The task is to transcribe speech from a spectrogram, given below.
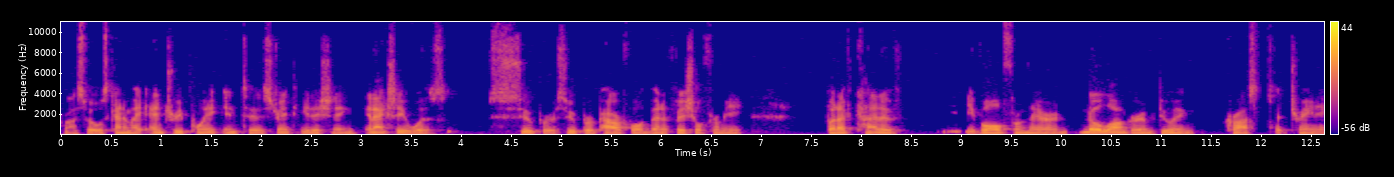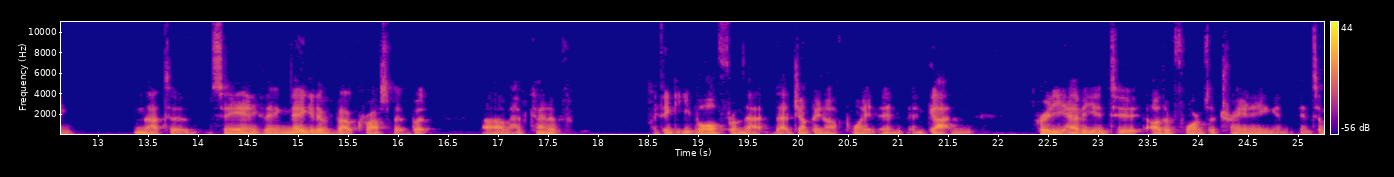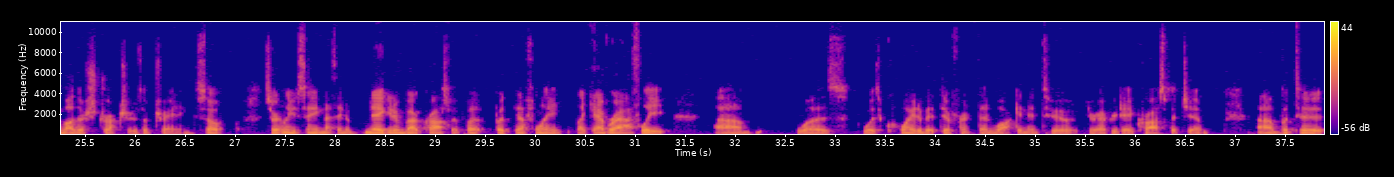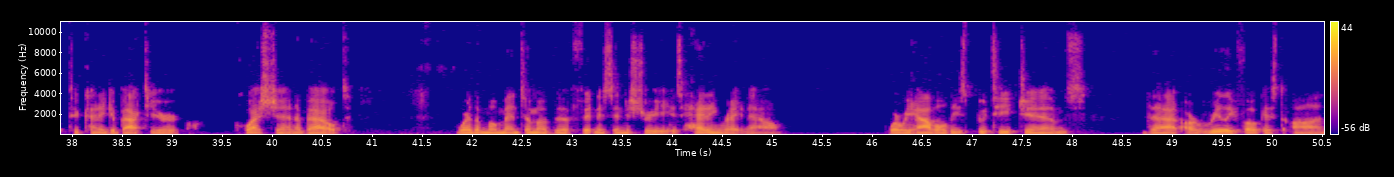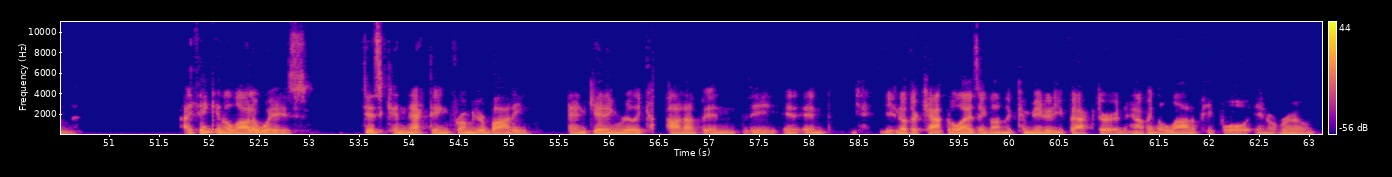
CrossFit was kind of my entry point into strength and conditioning, and actually was super super powerful and beneficial for me. But I've kind of evolved from there, and no longer am doing CrossFit training. Not to say anything negative about CrossFit, but um, have kind of I think evolved from that that jumping off point and and gotten pretty heavy into other forms of training and, and some other structures of training. So certainly saying nothing negative about CrossFit, but but definitely like EverAthlete um, was was quite a bit different than walking into your everyday CrossFit gym. Uh, but to to kind of get back to your question about where the momentum of the fitness industry is heading right now, where we have all these boutique gyms that are really focused on, I think, in a lot of ways, disconnecting from your body and getting really caught up in the in you know they're capitalizing on the community factor and having a lot of people in a room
